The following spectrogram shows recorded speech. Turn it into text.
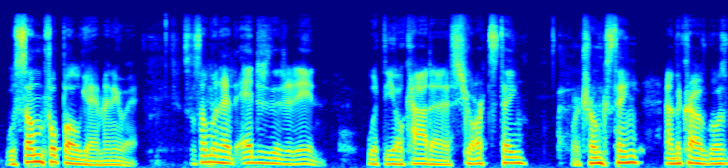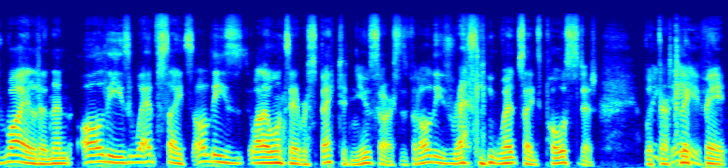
It was some football game anyway. So someone had edited it in with the Okada shorts thing or trunks thing, and the crowd goes wild. And then all these websites, all these well, I won't say respected news sources, but all these wrestling websites posted it with Big their Dave. clickbait.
